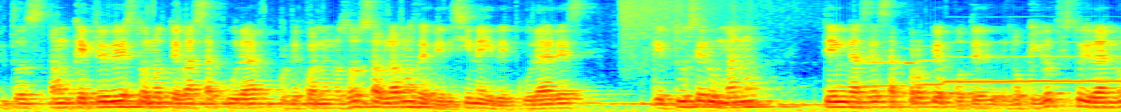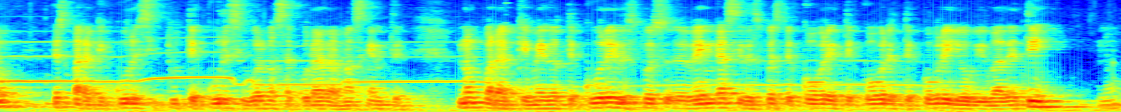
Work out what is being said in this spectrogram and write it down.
Entonces, aunque te dé esto, no te vas a curar, porque cuando nosotros hablamos de medicina y de curar es que tú, ser humano, tengas esa propia potencia. Lo que yo te estoy dando es para que cures y tú te cures y vuelvas a curar a más gente. No para que medio te cure y después vengas y después te cobre te cobre te cobre y yo viva de ti. ¿no?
